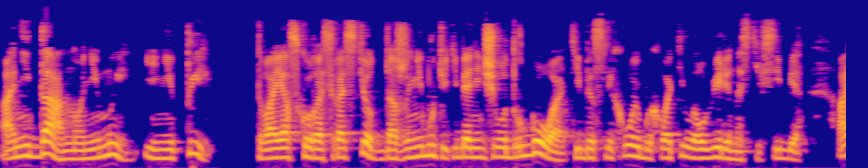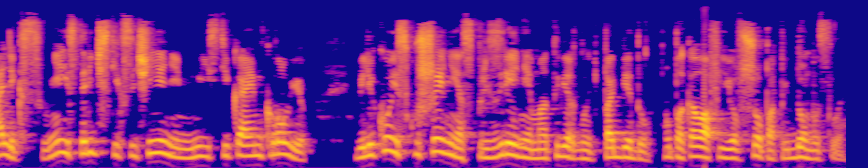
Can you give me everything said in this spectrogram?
Они да, но не мы и не ты. Твоя скорость растет, даже не будь у тебя ничего другого, тебе с лихвой бы хватило уверенности в себе. Алекс, вне исторических сочинений мы истекаем кровью. Великое искушение с презрением отвергнуть победу, упаковав ее в шепот и домыслы.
